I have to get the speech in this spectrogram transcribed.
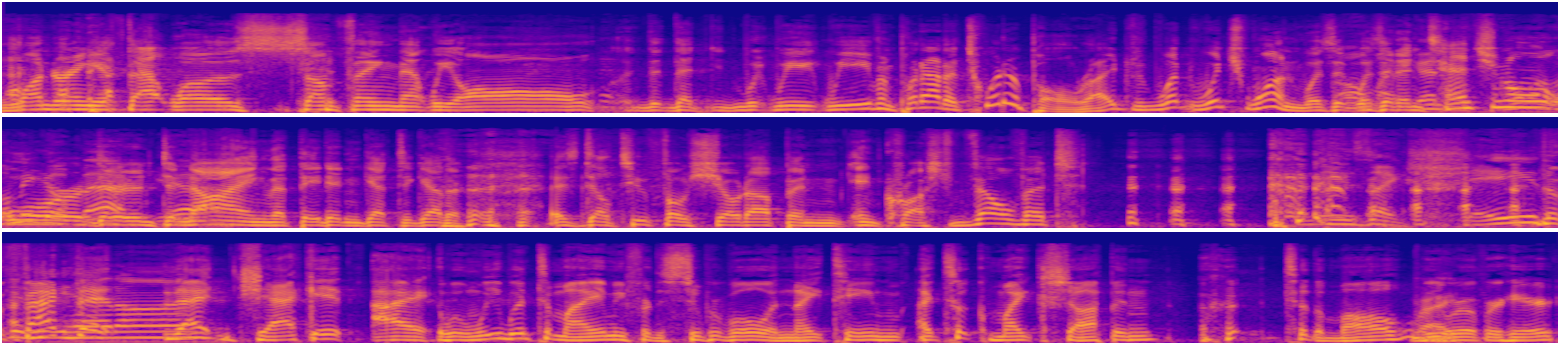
Wondering if that was something that we all that we we even put out a Twitter poll, right? What which one was it? Oh was it goodness. intentional on, let me go or they're Yeah. denying that they didn't get together? As Del Tufo showed up in, in crushed velvet. And these like shades. the that fact that that jacket, I when we went to Miami for the Super Bowl in '19, I took Mike shopping to the mall. Right. We were over here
